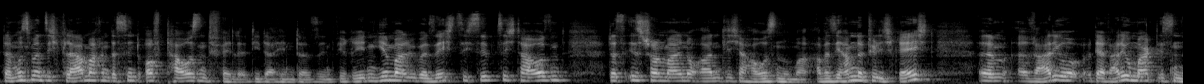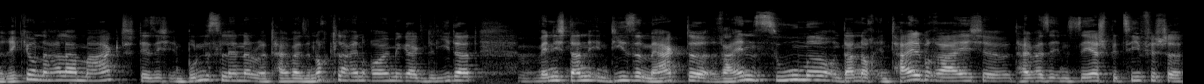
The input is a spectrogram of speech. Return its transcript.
Da muss man sich klar machen, das sind oft tausend Fälle, die dahinter sind. Wir reden hier mal über 60, 70.000. Das ist schon mal eine ordentliche Hausnummer. Aber Sie haben natürlich recht. Ähm, Radio, der Radiomarkt ist ein regionaler Markt, der sich in Bundesländern oder teilweise noch kleinräumiger gliedert. Wenn ich dann in diese Märkte reinzoome und dann noch in Teilbereiche, teilweise in sehr spezifische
